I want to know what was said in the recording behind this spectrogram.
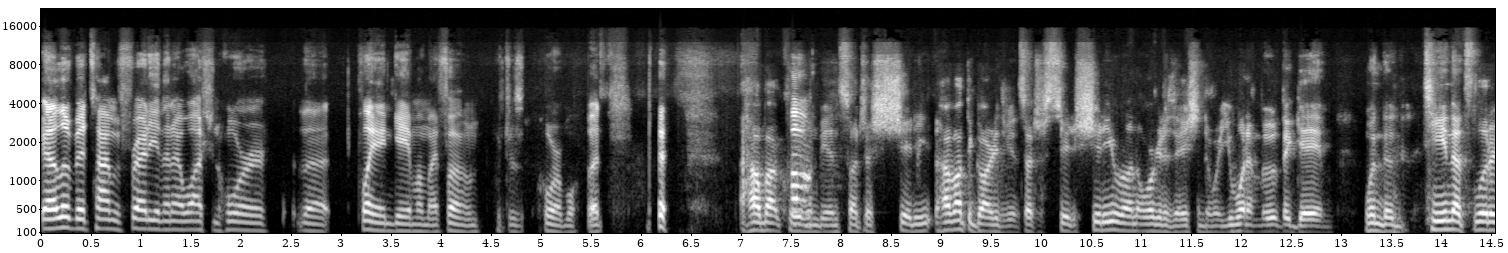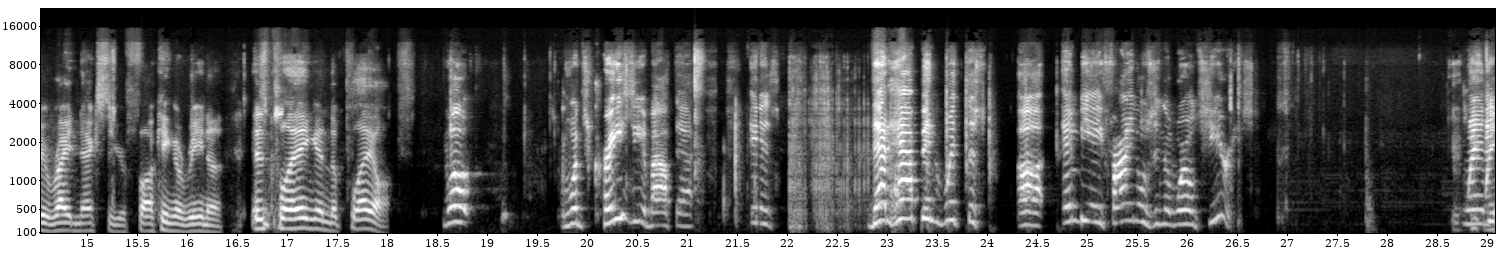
got a little bit of time with Freddie, and then I watched in horror the playing game on my phone, which was horrible. But How about Oh. Cleveland being such a shitty? How about the Guardians being such a shitty, shitty run organization to where you wouldn't move the game when the team that's literally right next to your fucking arena is playing in the playoffs? Well, what's crazy about that is that happened with the uh, NBA Finals in the World Series. When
